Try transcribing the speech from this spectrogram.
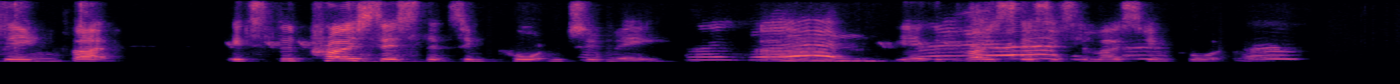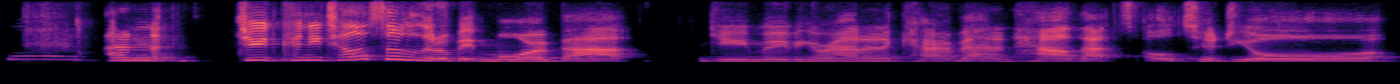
thing, but it's the process that's important to me. Um, yeah, the process is the most important. And Yeah. Jude, can you tell us a little bit more about you moving around in a caravan and how that's altered your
